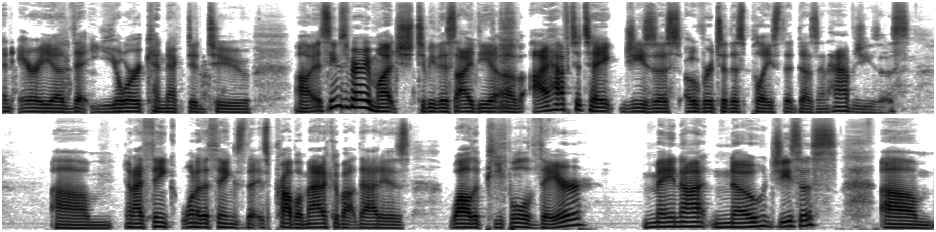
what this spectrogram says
an area that you're connected to. Uh, it seems very much to be this idea of I have to take Jesus over to this place that doesn't have Jesus. Um, and I think one of the things that is problematic about that is while the people there may not know Jesus, um,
